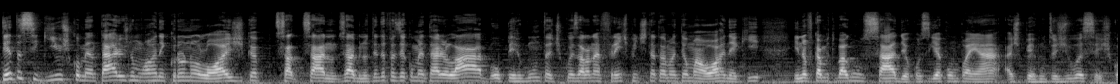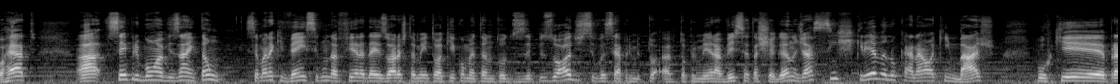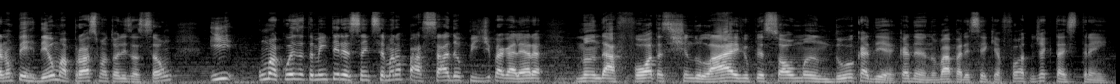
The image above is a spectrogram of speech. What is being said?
tenta seguir os comentários numa ordem cronológica, sabe? Não tenta fazer comentário lá ou pergunta de coisa lá na frente pra gente tentar manter uma ordem aqui e não ficar muito bagunçado e eu conseguir acompanhar as perguntas de vocês, correto? Ah, sempre bom avisar, então, semana que vem, segunda-feira, 10 horas, também tô aqui comentando todos os episódios. Se você é a, prim a tua primeira vez que você tá chegando, já se inscreva no canal aqui embaixo, porque para não perder uma próxima atualização. E uma coisa também interessante, semana passada eu pedi pra galera mandar foto assistindo live, o pessoal mandou, cadê? Cadê? Não vai aparecer aqui a foto? Onde é que tá esse trem?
